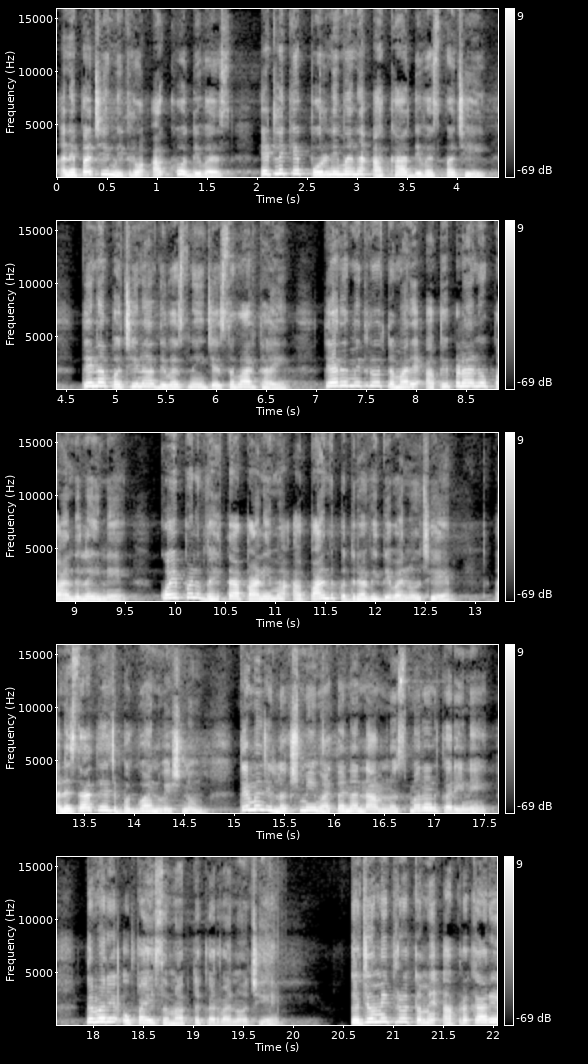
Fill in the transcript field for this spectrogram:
અને પછી મિત્રો આખો દિવસ, એટલે કે પૂર્ણિમાના આખા દિવસ પછી, તેના પછીના દિવસની જે સવાર થાય, ત્યારે મિત્રો તમારે આ પીપળાનું પાંદ લઈને કોઈ પણ વહેતા પાણીમાં આ પાંદ પધરાવી દેવાનું છે. અને સાથે જ ભગવાન વિષ્ણુ તેમજ લક્ષ્મી માતાના નામનું સ્મરણ કરીને તમારે ઉપાય સમાપ્ત કરવાનો છે. તો જો મિત્રો તમે આ પ્રકારે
